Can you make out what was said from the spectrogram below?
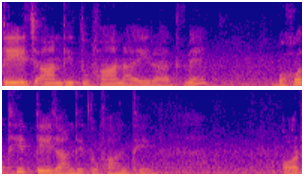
तेज़ आंधी तूफ़ान आई रात में। बहुत ही तेज़ आंधी तूफ़ान थी। और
